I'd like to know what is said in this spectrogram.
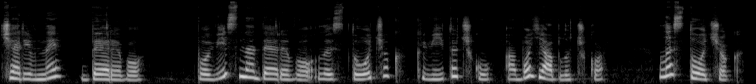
Чарівне дерево. Повісь на дерево листочок, квіточку або яблучко. Листочок.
